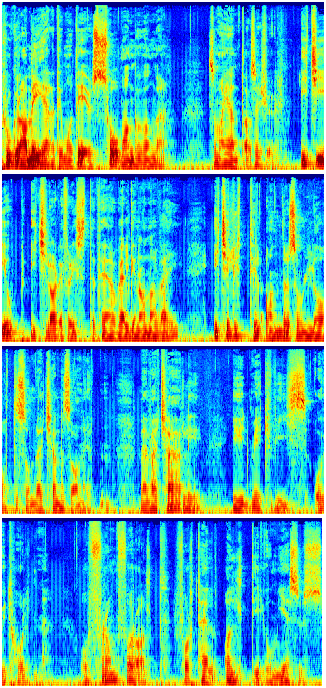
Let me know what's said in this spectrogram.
programmere Timoteus så mange ganger som han gjentar seg sjøl. Ikke gi opp, ikke la deg friste til å velge en annen vei. Ikke lytt til andre som later som de kjenner sannheten, men vær kjærlig, ydmyk, vis og utholdende. Og framfor alt, fortell alltid om Jesus.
